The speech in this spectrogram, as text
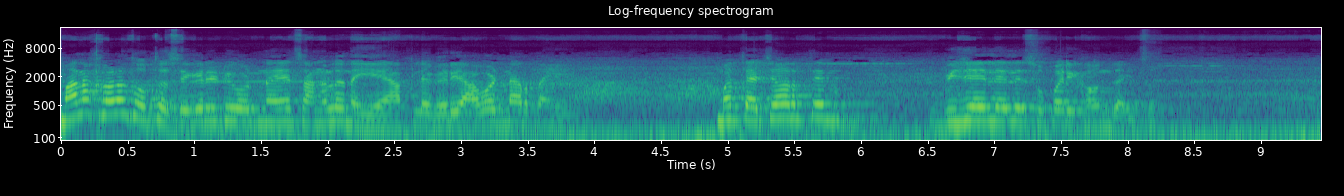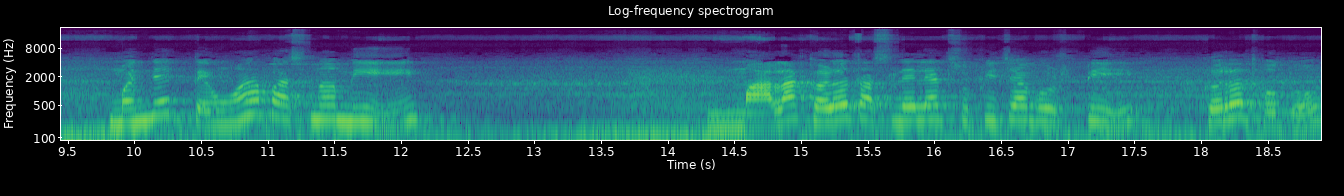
मला कळत होतं सिगरेटी ओढणं हे चांगलं नाही आहे आपल्या घरी आवडणार नाही. मग त्याच्यावर ते विजयलेले सुपारी खाऊन जायचं. म्हणजे तेव्हापासनं मी मला कळत असलेल्या चुकीच्या गोष्टी करत होतो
